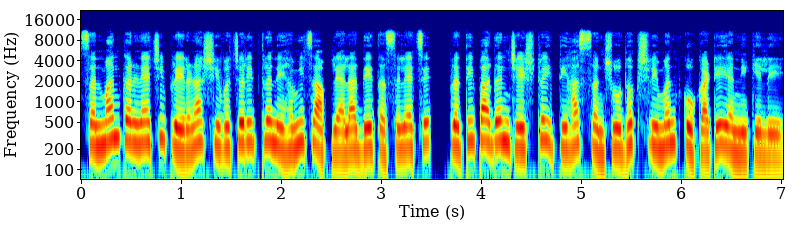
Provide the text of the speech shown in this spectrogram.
सन्मान करण्याची प्रेरणा शिवचरित्र नेहमीच आपल्याला देत असल्याचे प्रतिपादन ज्येष्ठ इतिहास संशोधक श्रीमंत कोकाटे यांनी केले.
